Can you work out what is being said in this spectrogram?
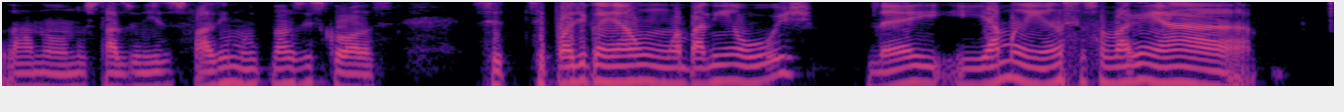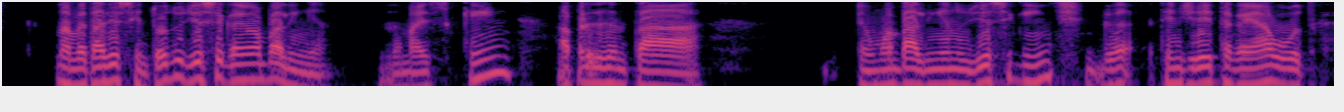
lá no- nos Estados Unidos fazem muito nas escolas. Você, pode ganhar uma balinha hoje, né? E, e amanhã você só vai ganhar. Na verdade, assim, todo dia você ganha uma balinha, né? mas quem apresentar uma balinha no dia seguinte tem direito a ganhar outra.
